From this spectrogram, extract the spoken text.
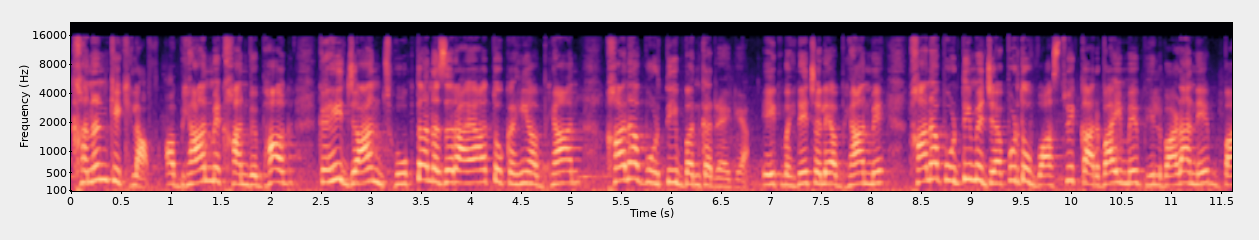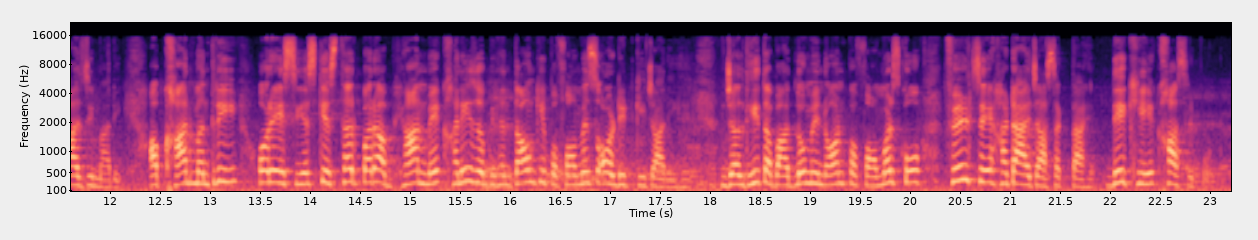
खनन के खिलाफ अभियान में खान विभाग कहीं जान झोंकता नज़र आया तो कहीं अभियान खाना पूर्ति बनकर रह गया। एक महीने चले अभियान में खाना पूर्ति में जयपुर तो वास्तविक कार्रवाई में भीलवाड़ा ने बाजी मारी। अब खान मंत्री और एसीएस के स्तर पर अभियान में खनिज अभियंताओं की परफॉर्मेंस ऑडिट की जा रही है। जल्द ही तबादलों में नॉन परफॉर्मर्स को फ़ील्ड से हटाया जा सकता है। देखिए खास रिपोर्ट।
